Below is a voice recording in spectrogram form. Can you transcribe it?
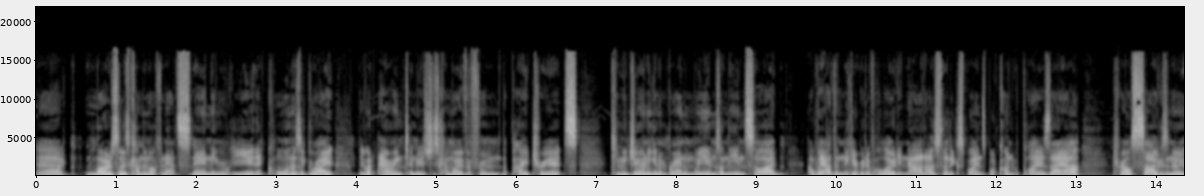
Uh, Mosley's coming off an outstanding rookie year. Their corners are great. They've got Arrington, who's just come over from the Patriots. Timmy Jernigan and Brandon Williams on the inside allowed them to get rid of Haloti Ngata, so that explains what kind of players they are. Terrell Suggs, and uh,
